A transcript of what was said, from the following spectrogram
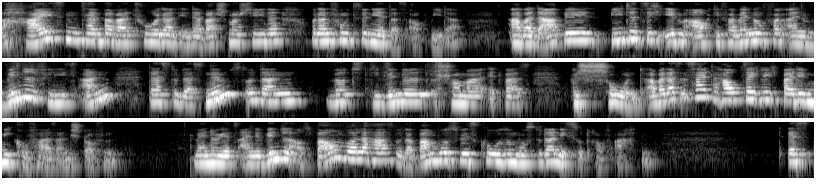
heißen Temperatur dann in der Waschmaschine und dann funktioniert das auch wieder. Aber da bietet sich eben auch die Verwendung von einem Windelflies an, dass du das nimmst und dann wird die Windel schon mal etwas geschont. Aber das ist halt hauptsächlich bei den Mikrofasernstoffen. Wenn du jetzt eine Windel aus Baumwolle hast oder Bambusviskose, musst du da nicht so drauf achten. Es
